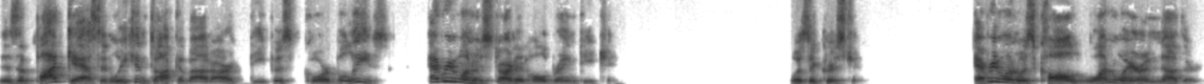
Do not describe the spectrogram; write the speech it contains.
is a podcast and we can talk about our deepest core beliefs. Everyone who started whole brain teaching was a Christian. Everyone was called one way or another.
